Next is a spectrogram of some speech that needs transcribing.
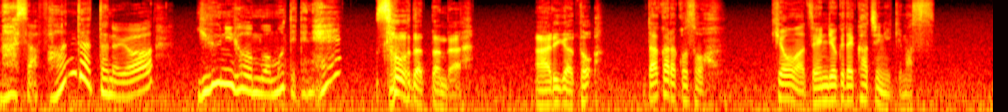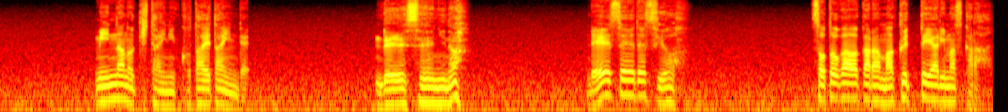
マサファンだったのよ。ユニフォームを持っててね。そうだったんだ。ありがとだからこそ今日は全力で勝ちに行きます。みんなの期待に応えたいんで。う冷静にな。冷静ですよ。外側からまくってやりますから。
